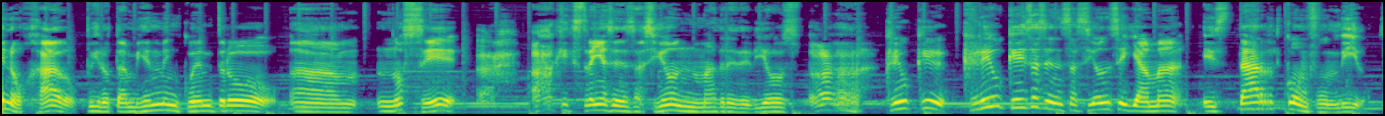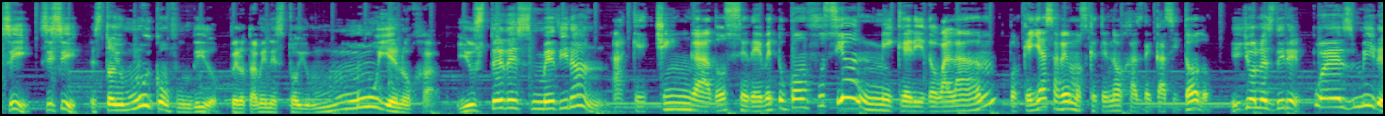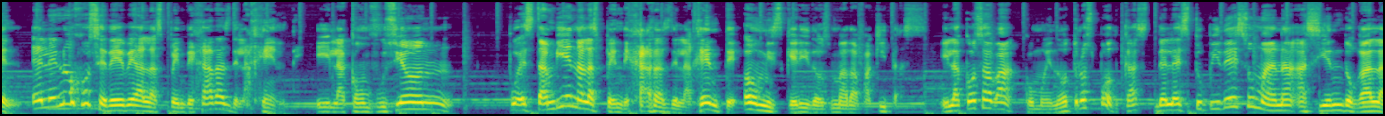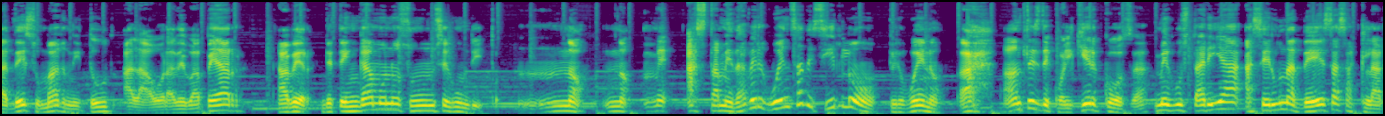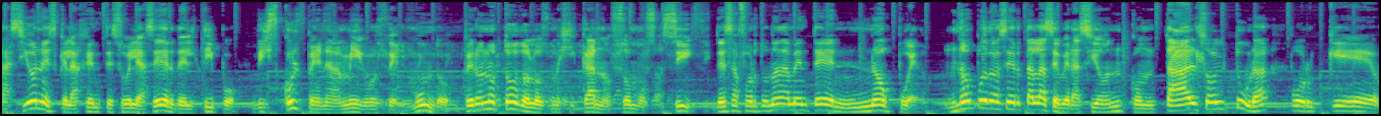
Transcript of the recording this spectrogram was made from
enojado, pero también me encuentro... no sé... Ah, ah, qué extraña sensación, madre de Dios. Ah. Creo que, creo que esa sensación se llama estar confundido. Sí, sí, sí, estoy muy confundido, pero también estoy muy enojado. Y ustedes me dirán. ¿A qué chingados se debe tu confusión, mi querido Balam? Porque ya sabemos que te enojas de casi todo. Y yo les diré, pues miren, el enojo se debe a las pendejadas de la gente. Y la confusión pues también a las pendejadas de la gente, oh mis queridos madafaquitas. Y la cosa va, como en otros podcasts, de la estupidez humana haciendo gala de su magnitud a la hora de vapear. A ver, detengámonos un segundito. No, no, hasta me da vergüenza decirlo. Pero bueno, ah, antes de cualquier cosa, me gustaría hacer una de esas aclaraciones que la gente suele hacer del tipo, disculpen amigos del mundo, pero no todos los mexicanos somos así. Desafortunadamente no puedo. No puedo hacer tal aseveración con tal soltura porque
